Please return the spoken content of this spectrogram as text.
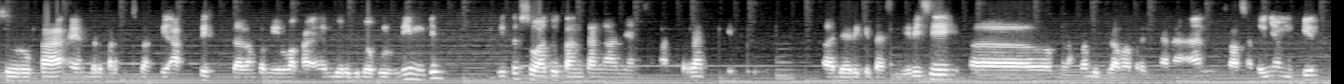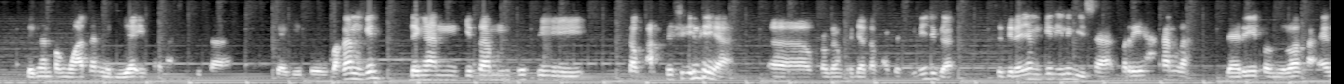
seluruh KM berpartisipasi aktif dalam pemilu KM 2020 ini mungkin itu suatu tantangan yang sangat berat gitu. Uh, dari kita sendiri sih uh, melakukan beberapa perencanaan salah satunya mungkin dengan penguatan media informasi kita kayak gitu bahkan mungkin dengan kita mengikuti talk aktif ini ya uh, program kerja talk aktif ini juga setidaknya mungkin ini bisa meriahkan lah dari pemilu KM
